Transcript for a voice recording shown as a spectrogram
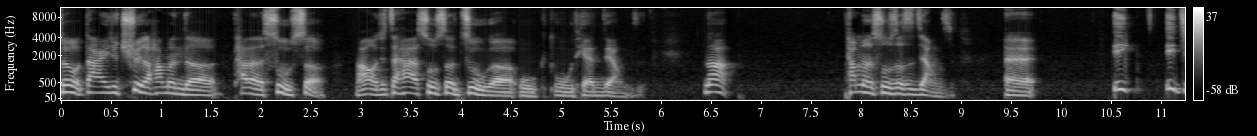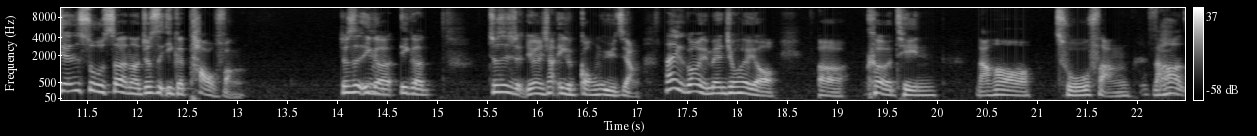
所以我大一就去了他们的他的宿舍，然后我就在他的宿舍住个五五天这样子。那他们的宿舍是这样子，呃，一一间宿舍呢就是一个套房，就是一个、一个就是有点像一个公寓这样。那一个公寓里面就会有呃客厅，然后厨房，然后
